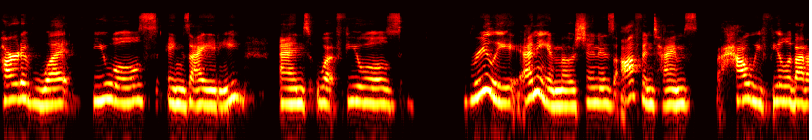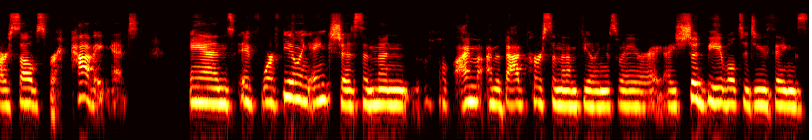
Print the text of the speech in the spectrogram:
part of what fuels anxiety and what fuels really any emotion is oftentimes how we feel about ourselves for having it. And if we're feeling anxious and then "Oh, I'm, I'm a bad person that I'm feeling this way, or I, I should be able to do things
